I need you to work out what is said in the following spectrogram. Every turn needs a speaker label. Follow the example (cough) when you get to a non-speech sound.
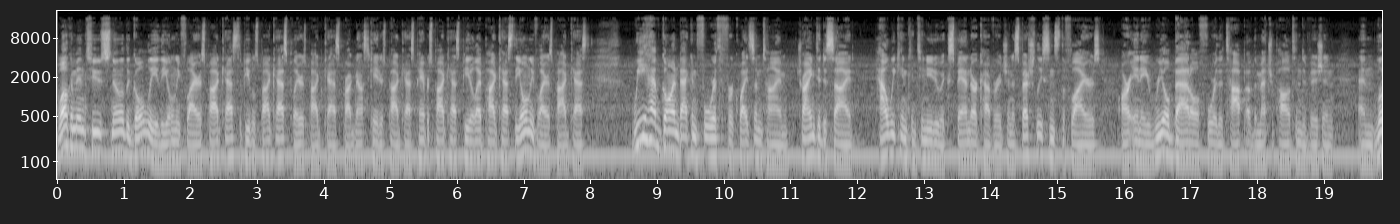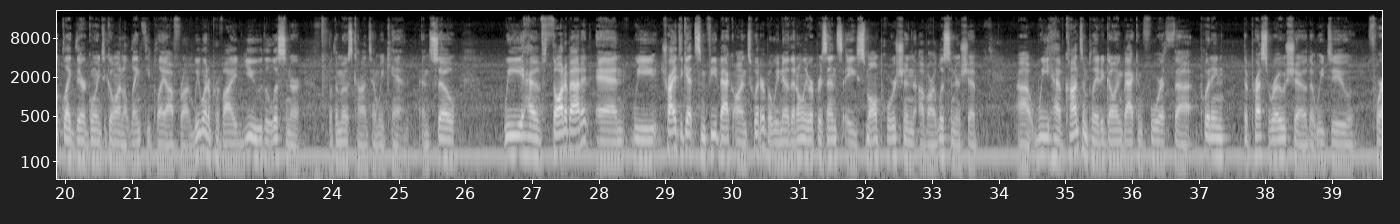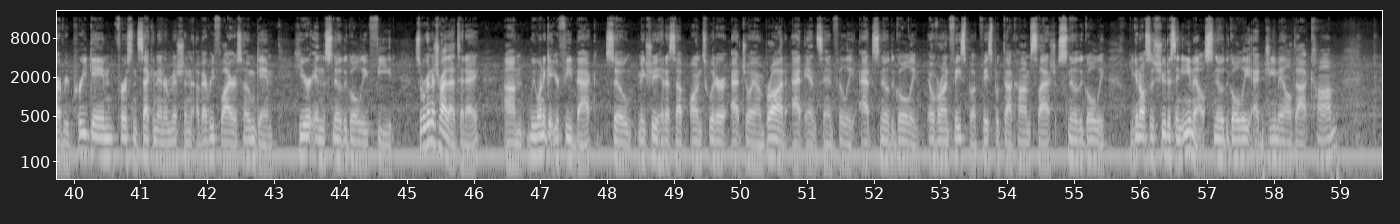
Speaker 1: Welcome into Snow the Goalie, the only Flyers podcast, the People's Podcast, Players Podcast, Prognosticators Podcast, Pampers Podcast, Pedialyte Podcast, the only Flyers podcast. We have gone back and forth for quite some time trying to decide how we can continue to expand our coverage, and especially since the Flyers are in a real battle for the top of the Metropolitan Division and look like they're going to go on a lengthy playoff run. We want to provide you, the listener, with the most content we can. And so we have thought about it and we tried to get some feedback on Twitter, but we know that only represents a small portion of our listenership. Uh, we have contemplated going back and forth, uh, putting the press row show that we do for every pregame, first and second intermission of every Flyers home game here in the Snow the Goalie feed. So we're going to try that today. Um, we want to get your feedback, so make sure you hit us up on Twitter at JoyOnBroad, at AntSanPhilly, at Snow the Goalie, over on Facebook, facebook.com slash Snow the Goalie. You can also shoot us an email, snowthegoalie at gmail.com.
